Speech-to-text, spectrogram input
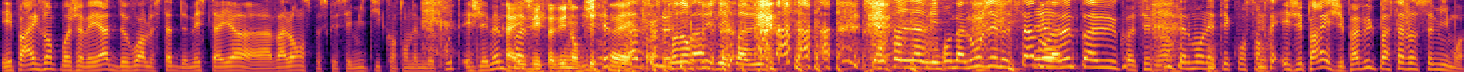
Et par exemple, moi, j'avais hâte de voir le stade de Mestalla à Valence, parce que c'est mythique quand on aime le foot, et je l'ai même Ouais, pas je l'ai vu. pas vu non plus. J'ai Ouais. pas vu le Moi non stade. plus, je l'ai pas vu. Personne l'a vu. On a longé le stade, on l'a même pas vu, quoi. C'est fou tellement on était concentré. Et j'ai pareil, j'ai pas vu le passage au semi, moi.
